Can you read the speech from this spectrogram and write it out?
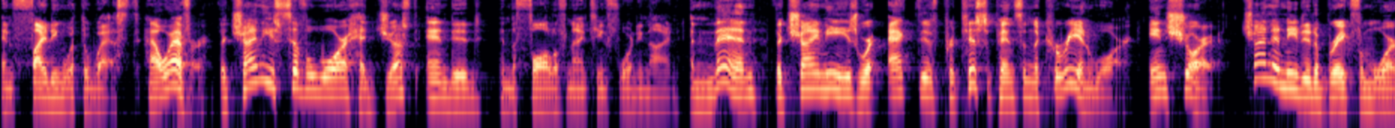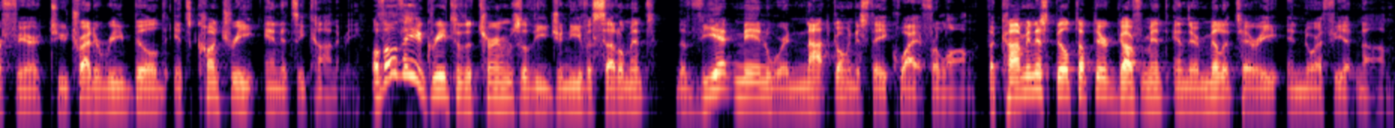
and fighting with the West. However, the Chinese Civil War had just ended in the fall of 1949. And then the Chinese were active participants in the Korean War. In short, China needed a break from warfare to try to rebuild its country and its economy. Although they agreed to the terms of the Geneva settlement, the Viet Minh were not going to stay quiet for long. The communists built up their government and their military in North Vietnam.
